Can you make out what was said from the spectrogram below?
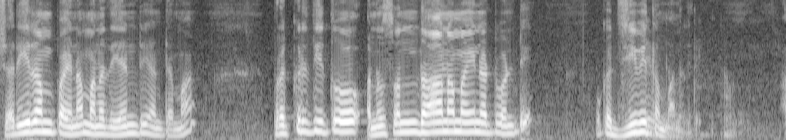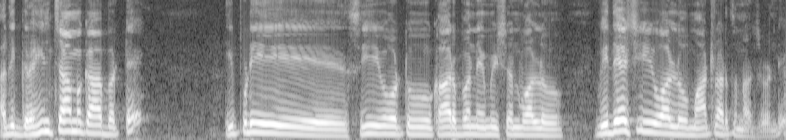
శరీరం పైన మనది ఏంటి అంటే మా ప్రకృతితో అనుసంధానమైనటువంటి ఒక జీవితం మనది. అది గ్రహించాము కాబట్టే ఇప్పుడు ఈ సిఓ టూ కార్బన్ ఎమిషన్ వాళ్ళు విదేశీ వాళ్ళు మాట్లాడుతున్నారు చూడండి.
